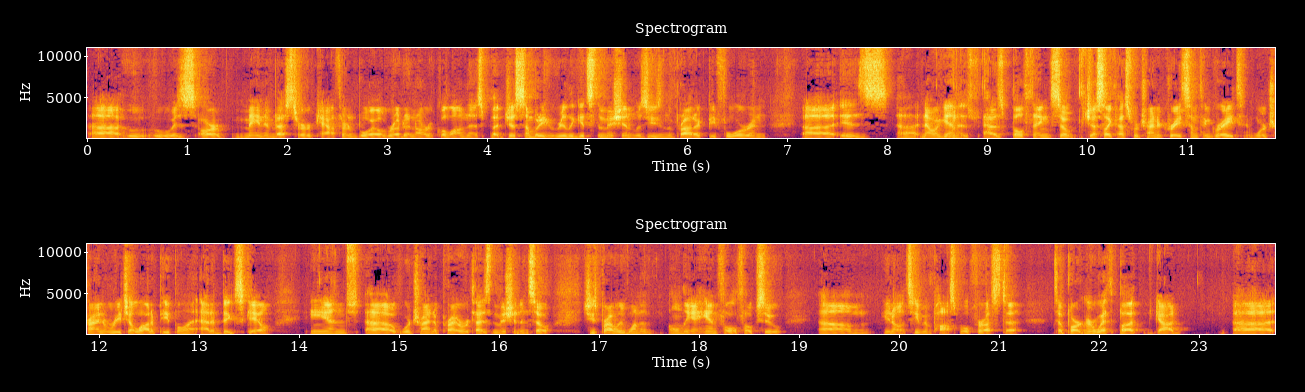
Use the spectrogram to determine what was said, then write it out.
uh, who who is our main investor, Katherine Boyle, wrote an article on this. But just somebody who really gets the mission, was using the product before, and uh, is uh, now again has, both things. So just like us, we're trying to create something great, and we're trying to reach a lot of people at a big scale, and uh, we're trying to prioritize the mission. And so she's probably one of only a handful of folks who um, you know it's even possible for us to to partner with. But God uh,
